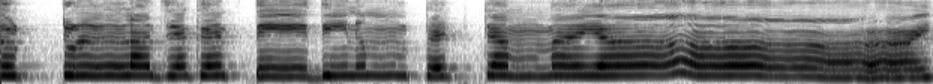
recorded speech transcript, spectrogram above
തൊട്ടുള്ള ജഗത്തേതിനും പെറ്റമ്മയായി.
